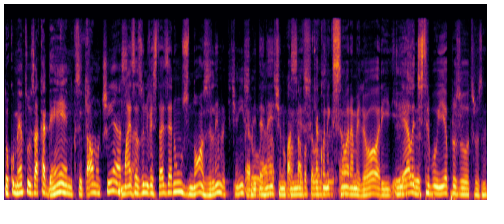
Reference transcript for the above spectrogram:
documentos acadêmicos e tal, não tinha. Essa... Mas as universidades eram uns nós, lembra que tinha isso Era na internet era- no começo? Que a pelas- conexão é. era melhor e Isso, ela isso. distribuía para os outros, né?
